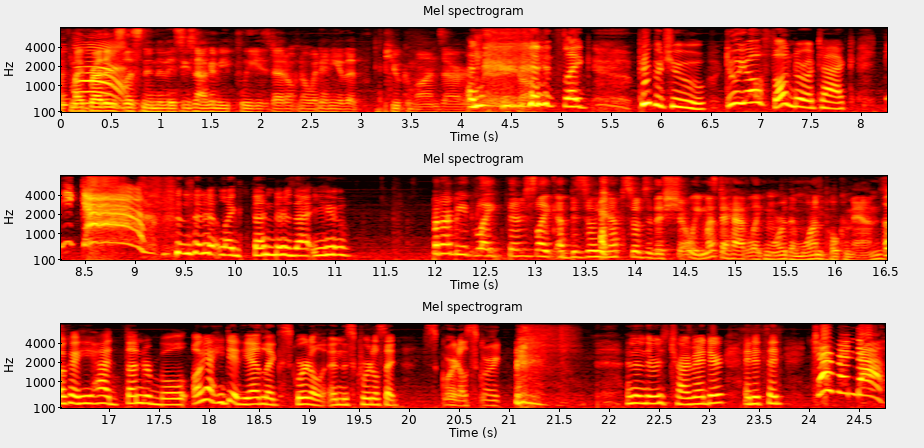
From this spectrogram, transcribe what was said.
if my brother's listening to this, he's not going to be pleased. I don't know what any of the Pokemons are. And it's like, Pikachu, do your thunder attack. Pika! and then it like thunders at you. But I mean, like, there's like a bazillion episodes of this show. He must have had like more than one Pokemon. Okay, he had Thunderbolt. Oh yeah, he did. He had like Squirtle, and the Squirtle said, Squirtle, squirt. and then there was Charmander, and it said, Charmander!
